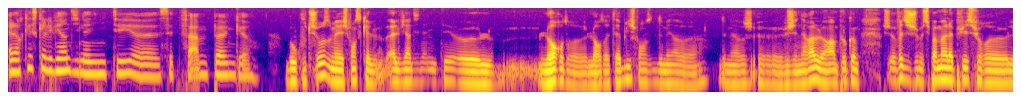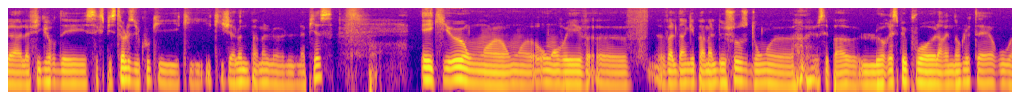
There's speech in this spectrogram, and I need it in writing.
Alors qu'est-ce qu'elle vient dynamiter, euh, cette femme punk? Beaucoup de choses mais je pense qu'elle elle vient dynamiter euh, l'ordre l'ordre établi je pense de manière de manière euh, générale. Un peu comme je- en fait je me suis pas mal appuyé sur la, la figure des Sex Pistols du coup qui qui, qui jalonne pas mal la pièce et qui eux ont, euh, ont envoyé euh, valdinguer pas mal de choses dont euh, je sais pas euh, le respect pour euh, la reine d'Angleterre ou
